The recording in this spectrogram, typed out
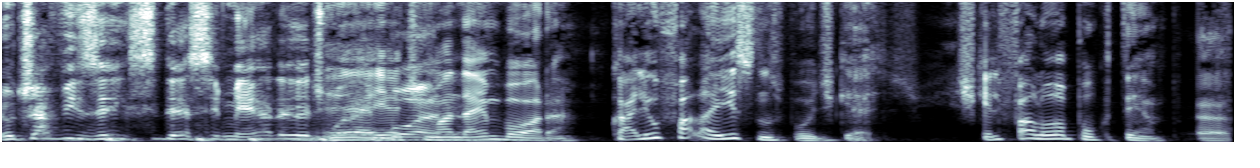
eu te avisei que se desse merda, eu ia te mandar É, ia embora. te mandar embora. O Calil fala isso nos podcasts. Acho que ele falou há pouco tempo. É.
